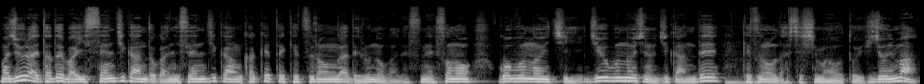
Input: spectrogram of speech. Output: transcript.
まあ、従来例えば1000時間とか2000時間かけて結論が出るのがですね、その5分の1、10分の1の時間で結論を出してしまおうという非常にま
